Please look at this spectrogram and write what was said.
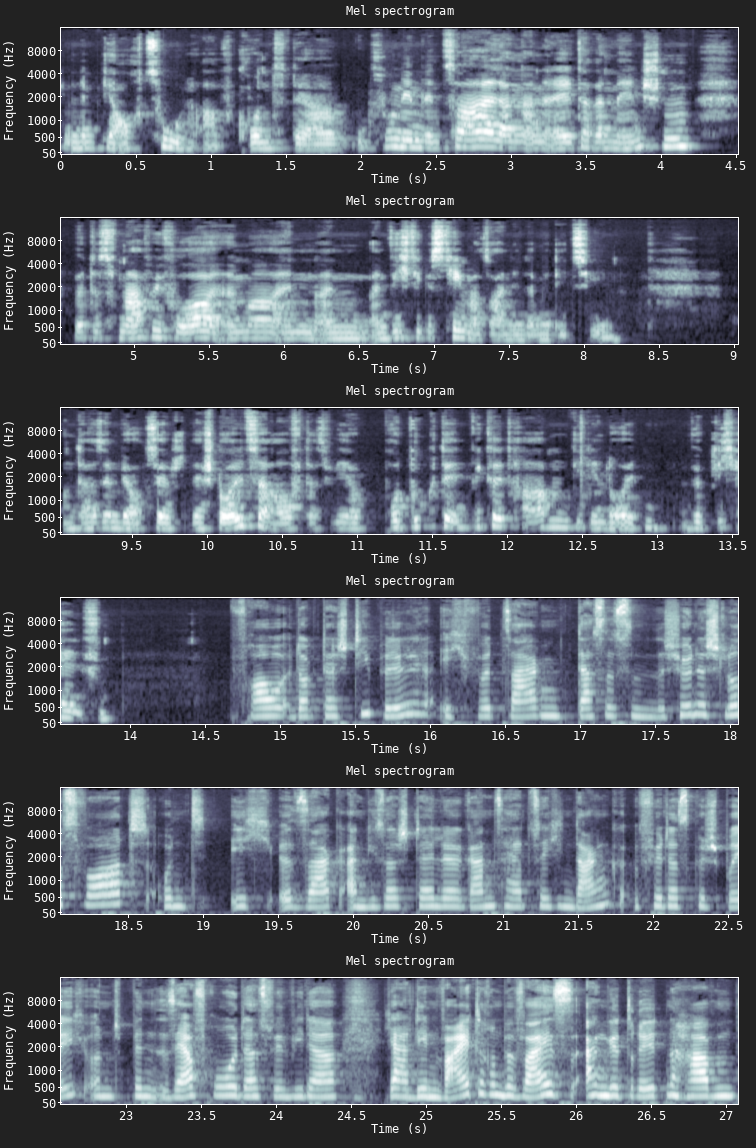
nimmt ja auch zu. Aufgrund der zunehmenden Zahl an, an älteren Menschen wird es nach wie vor immer ein, ein, ein wichtiges Thema sein in der Medizin. Und da sind wir auch sehr, sehr stolz darauf, dass wir Produkte entwickelt haben, die den Leuten wirklich helfen. Frau Dr. Stiepel, ich würde sagen, das ist ein schönes Schlusswort und ich sage an dieser Stelle ganz herzlichen Dank für das Gespräch und bin sehr froh, dass wir wieder ja den weiteren Beweis angetreten haben,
